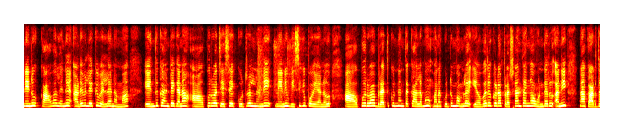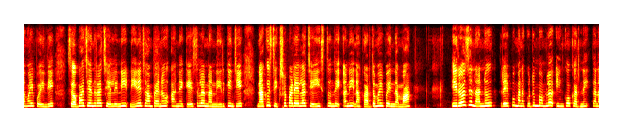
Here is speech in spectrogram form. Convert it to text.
నేను కావాలనే అడవిలోకి వెళ్ళానమ్మా. ఎందుకంటే గన ఆ అపూర్వ చేసే కుట్రల నుండి నేను విసిగిపోయాను. ఆ అపూర్వ బ్రతికున్నంత కాలము మన కుటుంబంలో ఎవరు కూడా ప్రశాంతంగా ఉండరు అని నాకు అర్థమైపోయింది. శోభాచంద్ర తల్లిని నేనే చంపాను అనే కేసులో నన్ను ఇరికించి నాకు శిక్ష పడేలా చేయిస్తుంది అని నాకు అర్థమైపోయిందమ్మా. ఈరోజు నన్ను రేపు మన కుటుంబంలో ఇంకొకరిని తన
